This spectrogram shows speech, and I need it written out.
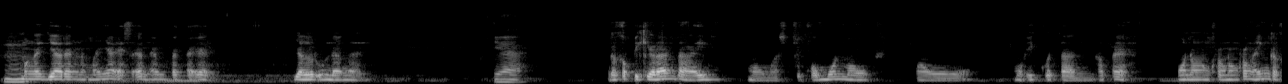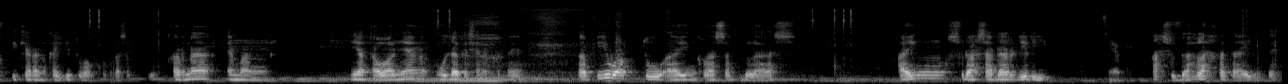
Hmm, mengejar yang namanya SNMPTN jalur undangan ya. Nggak kepikiran Aing mau masuk komun mau mau mau ikutan apa ya mau nongkrong nongkrong Aing nggak kepikiran kayak gitu waktu kelas 10 karena emang niat awalnya udah ke SNMPTN tapi waktu Aing kelas 11 Aing sudah sadar diri. Yap. ah sudahlah kata Aing teh.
